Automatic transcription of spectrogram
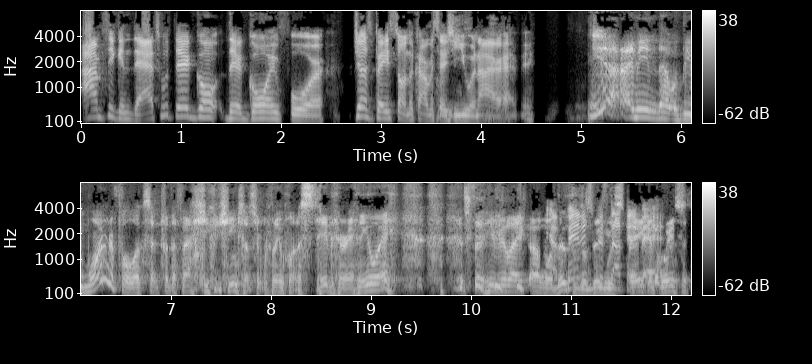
I'm thinking that's what they're going they're going for, just based on the conversation you and I are having. Yeah, I mean that would be wonderful, except for the fact Eugene doesn't really want to stay there anyway. so he'd be like, "Oh, well, yeah, this is a big mistake, a waste. Of,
